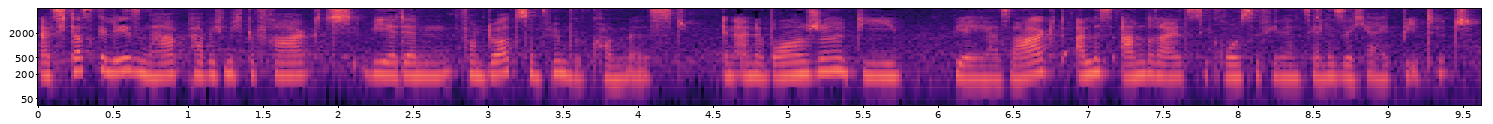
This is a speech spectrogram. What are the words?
Als ich das gelesen habe, habe ich mich gefragt, wie er denn von dort zum Film gekommen ist. In eine Branche, die, wie er ja sagt, alles andere als die große finanzielle Sicherheit bietet.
